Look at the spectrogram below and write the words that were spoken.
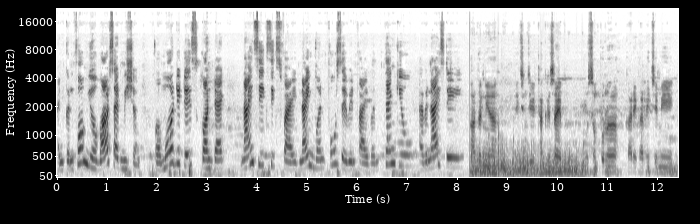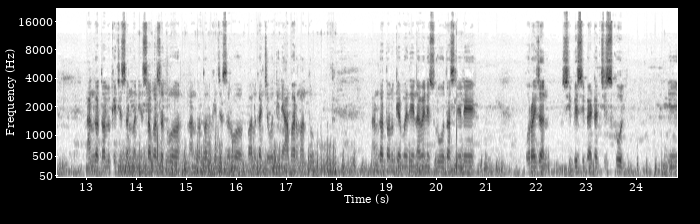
and confirm your ward's admission. For more details, contact 9665914751. Thank you. Have a nice day. आदरणीय नितीनजी ठाकरे साहेब व संपूर्ण कार्यकारिणीचे मी नांदगाव तालुक्याचे सन्माननीय सभासद व नांदगाव तालुक्याच्या सर्व पालकांच्या वतीने आभार मानतो. नांदगाव तालुक्यामध्ये नव्याने सुरू होत असलेले Horizon C B S C पॅटर्नची स्कूल हे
